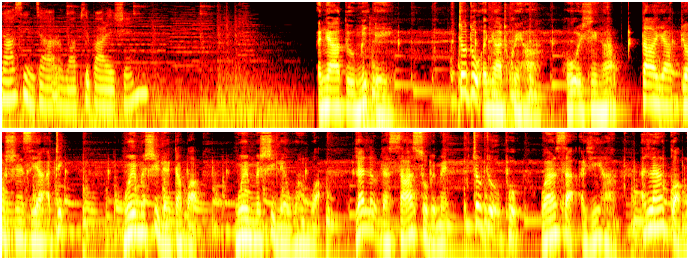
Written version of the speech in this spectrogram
နားဆင်ကြရတော့မှာဖြစ်ပါတယ်ရှင်။အညာသူမိအေးကျုပ်တို့အညာတခွင်ဟာဟိုအရင်ကတာယာပျော်ရွှင်စရာအတိတ်ငွေမရှိလဲတပ်ပငွေမရှိလဲဝမ်းဝလက်လုတ်လက်စားဆိုပေမဲ့ကျုပ်တို့အဖို့ ဝမ်းစာအရေးဟာအလန်းကွာမ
